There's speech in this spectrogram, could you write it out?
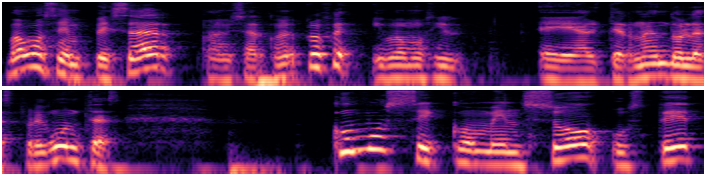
Vamos a empezar, a empezar con el profe y vamos a ir eh, alternando las preguntas. ¿Cómo se comenzó usted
